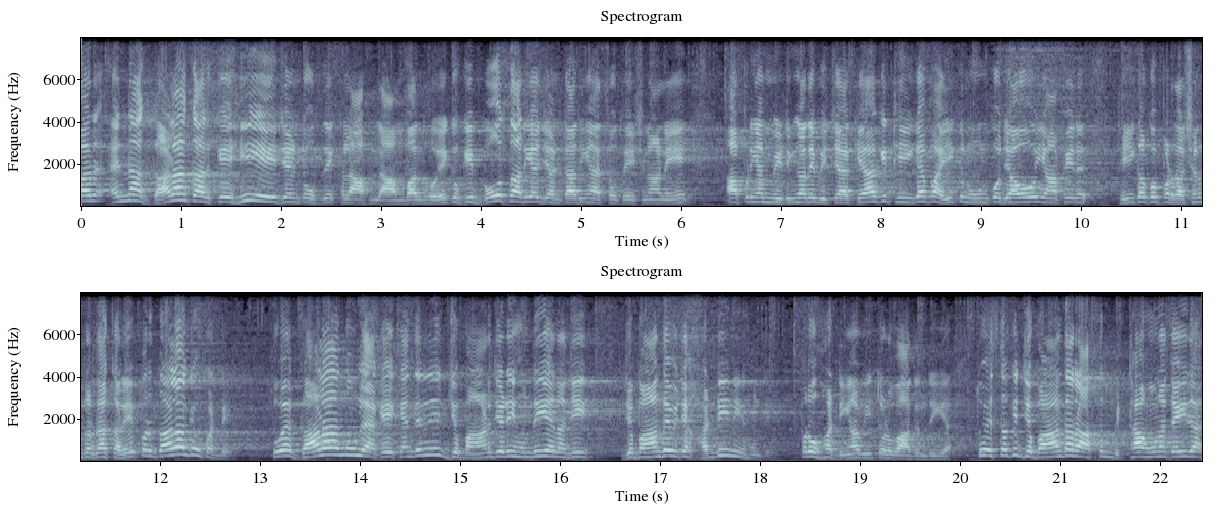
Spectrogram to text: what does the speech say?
ਪਰ ਇਹਨਾਂ ਗਾਲਾਂ ਕਰਕੇ ਹੀ ਏਜੰਟ ਉਸ ਦੇ ਖਿਲਾਫ ਲਾਮਬੰਦ ਹੋਏ, ਕਿਉਂਕਿ ਬਹੁਤ ਸਾਰੀਆਂ ਏਜੰਟਾਂ ਦੀਆਂ ਐਸੋਸੀਏਸ਼ਨਾਂ ਨੇ ਆਪਣੀਆਂ ਮੀਟਿੰਗਾਂ ਦੇ ਵਿੱਚ ਇਹ ਕਿਹਾ ਕਿ ਠੀਕ ਹੈ ਭਾਈ, ਕਾਨੂੰਨ ਕੋ ਜਾਓ ਜਾਂ ਫਿਰ ਠੀਕ ਹੈ, ਕੋਈ ਪ੍ਰਦਰਸ਼ਨ ਕਰਦਾ ਕਰੇ, ਪਰ ਗਾਲਾਂ ਕਿਉਂ ਕੱਢੇ? ਸੋ ਇਹ ਗਾਲਾਂ ਨੂੰ ਲੈ ਕੇ ਕਹਿੰਦੇ ਨੇ ਜ਼ਬਾਨ ਜਿਹੜੀ ਹੁੰਦੀ ਹੈ ਨਾ ਜੀ, ਜ਼ਬਾਨ ਦੇ ਵਿੱਚ ਹੱਡੀ ਨਹੀਂ ਹੁੰਦੀ। ਪਰ ਉਹ ਹੱਡੀਆਂ ਵੀ ਤੁੜਵਾ ਦਿੰਦੀ ਹੈ ਸੋ ਇਸ ਕਰਕੇ ਜ਼ਬਾਨ ਦਾ ਰਸ ਮਿੱਠਾ ਹੋਣਾ ਚਾਹੀਦਾ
